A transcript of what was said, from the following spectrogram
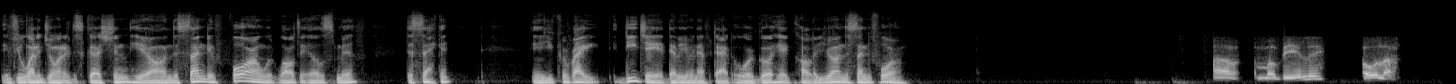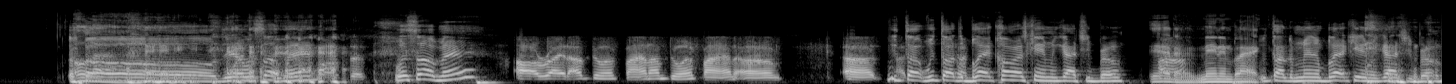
if you want to join a discussion here on the Sunday Forum with Walter L. Smith the second. And you can write DJ at WMNF.org. Go ahead, caller. You're on the Sunday Forum. Uh, Mobile. Hola. Oh, yeah, what's up, man? What's up, man? All right, I'm doing fine. I'm doing fine. Um, uh, We thought we thought the black cars came and got you, bro. Yeah, the men in black. We thought the men in black came and got you, bro.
